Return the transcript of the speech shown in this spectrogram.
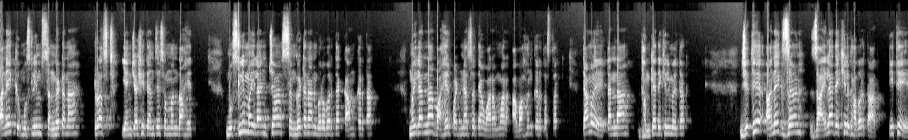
अनेक मुस्लिम संघटना ट्रस्ट यांच्याशी त्यांचे संबंध आहेत. मुस्लिम महिलांच्या संघटनांबरोबर त्या काम करतात. महिलांना बाहेर पडण्याचं त्या वारंवार आवाहन करत असतात. त्यामुळे त्यांना धमक्या देखील मिळतात. जिथे अनेक जण जायला देखील घाबरतात तिथे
